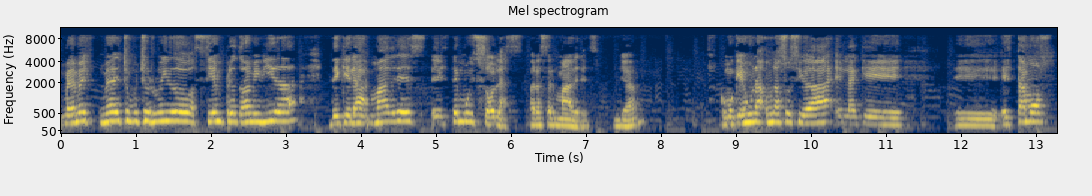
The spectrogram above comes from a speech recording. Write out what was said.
me, me- ha hecho mucho ruido siempre toda mi vida de que las madres eh, estén muy solas para ser madres, ¿ya? Como que es una, una sociedad en la que estamos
